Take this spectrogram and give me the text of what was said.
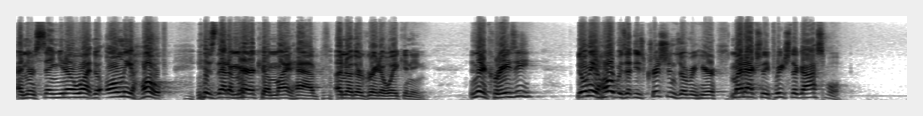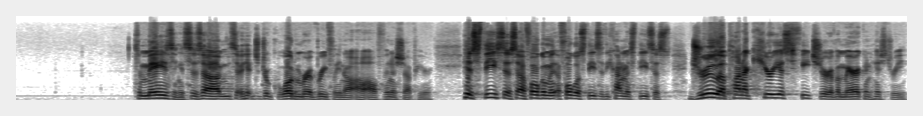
And they're saying, you know what? The only hope is that America might have another great awakening. Isn't that crazy? The only hope is that these Christians over here might actually preach the gospel. It's amazing. It says, um, to quote him briefly, and I'll, I'll finish up here. His thesis, uh, Fogel, Fogel's thesis, the economist's thesis, drew upon a curious feature of American history.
